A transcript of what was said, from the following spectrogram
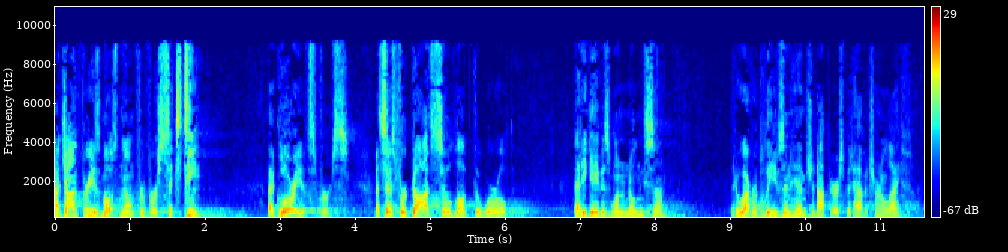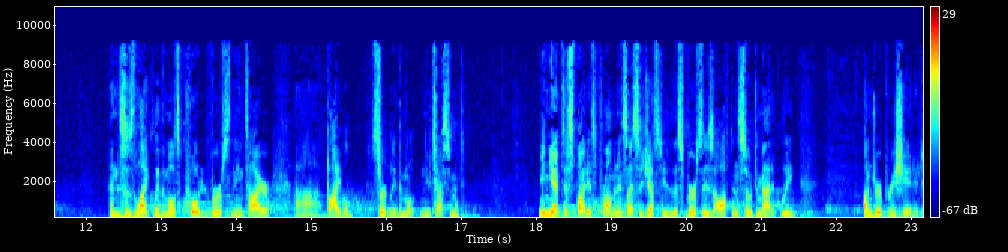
Now, John 3 is most known for verse 16, that glorious verse that says, For God so loved the world that he gave his one and only Son, that whoever believes in him should not perish but have eternal life. And this is likely the most quoted verse in the entire uh, Bible, certainly the New Testament. And yet, despite its prominence, I suggest to you that this verse is often so dramatically underappreciated.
